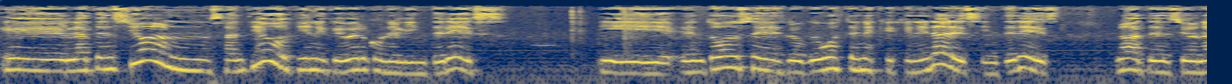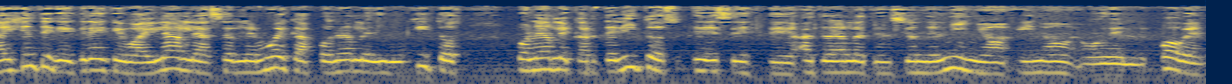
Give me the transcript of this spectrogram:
Eh, la atención, Santiago, tiene que ver con el interés. Y entonces lo que vos tenés que generar es interés no, atención, hay gente que cree que bailarle, hacerle muecas, ponerle dibujitos, ponerle cartelitos es este, atraer la atención del niño y no o del joven.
